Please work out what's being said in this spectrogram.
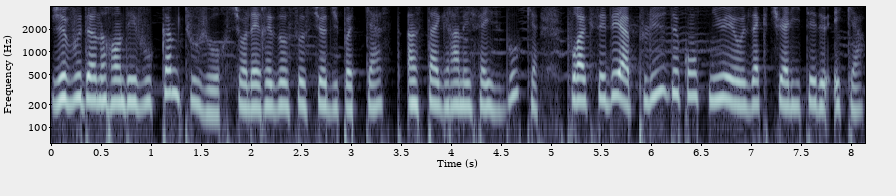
Je vous donne rendez-vous comme toujours sur les réseaux sociaux du podcast, Instagram et Facebook, pour accéder à plus de contenu et aux actualités de Eka.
